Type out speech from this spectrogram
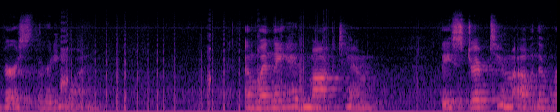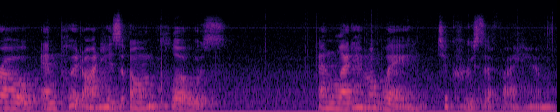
Verse 31. And when they had mocked him, they stripped him of the robe and put on his own clothes and led him away to crucify him.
